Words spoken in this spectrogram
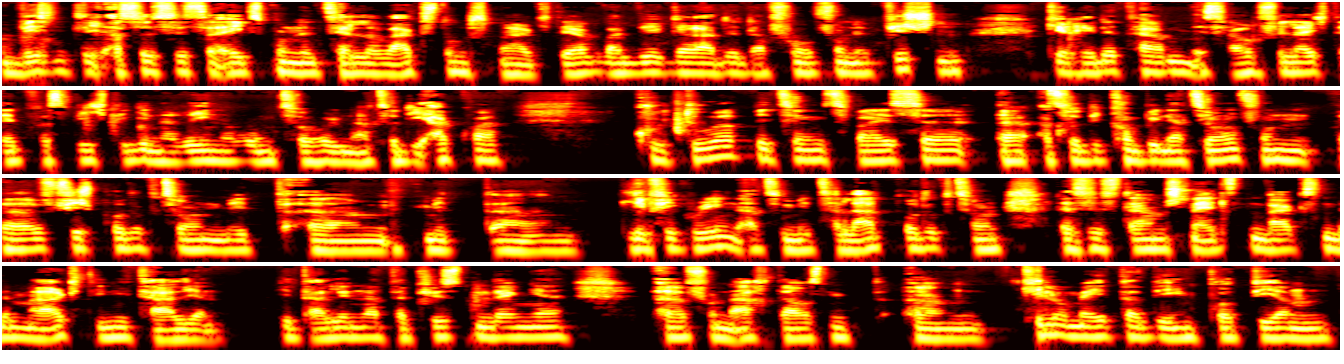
wesentlich. Also es ist ein exponentieller Wachstumsmarkt, ja, weil wir gerade davor von den Fischen geredet haben, ist auch vielleicht etwas wichtig in Erinnerung zu holen. Also die Aqua Kultur beziehungsweise äh, also die Kombination von äh, Fischproduktion mit ähm, mit ähm, Leafy Green, also mit Salatproduktion, das ist der am schnellsten wachsende Markt in Italien. Italien hat eine Küstenlänge äh, von 8000 ähm, Kilometer, die importieren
